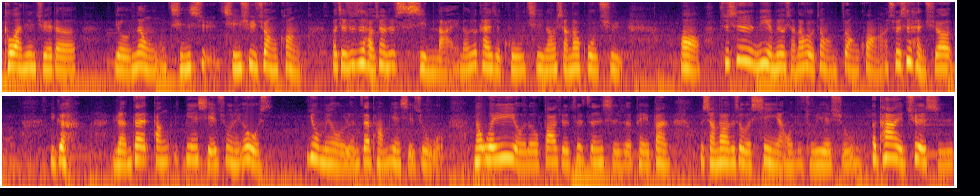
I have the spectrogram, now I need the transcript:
突然间觉得有那种情绪情绪状况，而且就是好像就醒来，然后就开始哭泣，然后想到过去。哦，就是你也没有想到会有这种状况啊，所以是很需要一个人在旁边协助你，而我又没有人在旁边协助我。那唯一有的，我发觉最真实的陪伴，我想到就是我信仰我的主耶稣，而他也确实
